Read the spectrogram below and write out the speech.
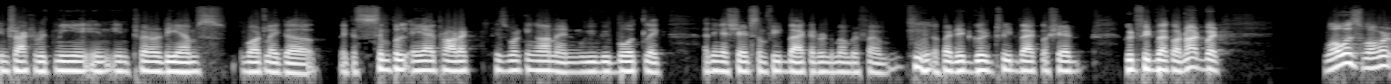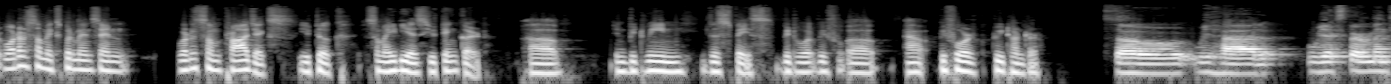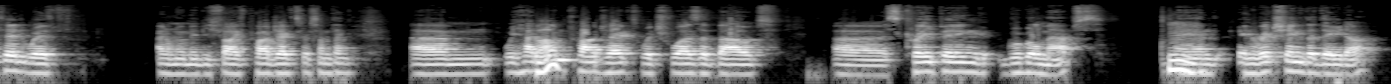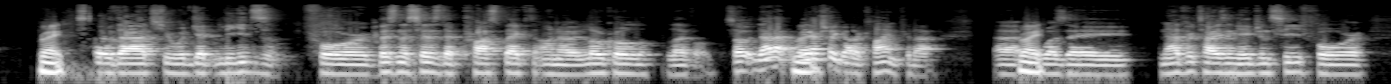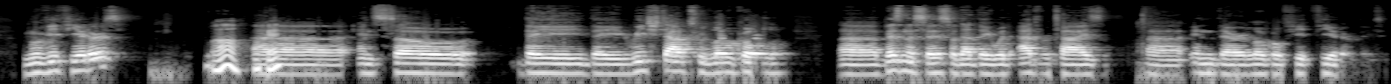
interacted with me in in Twitter DMs about like a like a simple AI product he's working on, and we we both like I think I shared some feedback. I don't remember if I'm if I did good feedback or shared good feedback or not, but what was what were what are some experiments and what are some projects you took some ideas you tinkered uh, in between this space before before uh, before tweet hunter? So we had we experimented with I don't know maybe five projects or something. Um, we had wow. one project which was about uh, scraping Google Maps mm. and enriching the data, right? So that you would get leads for businesses that prospect on a local level. So that right. we actually got a client for that. Uh, right. It was a an advertising agency for movie theaters. Oh, okay. Uh, and so they they reached out to local uh, businesses so that they would advertise uh, in their local theater. Basically.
